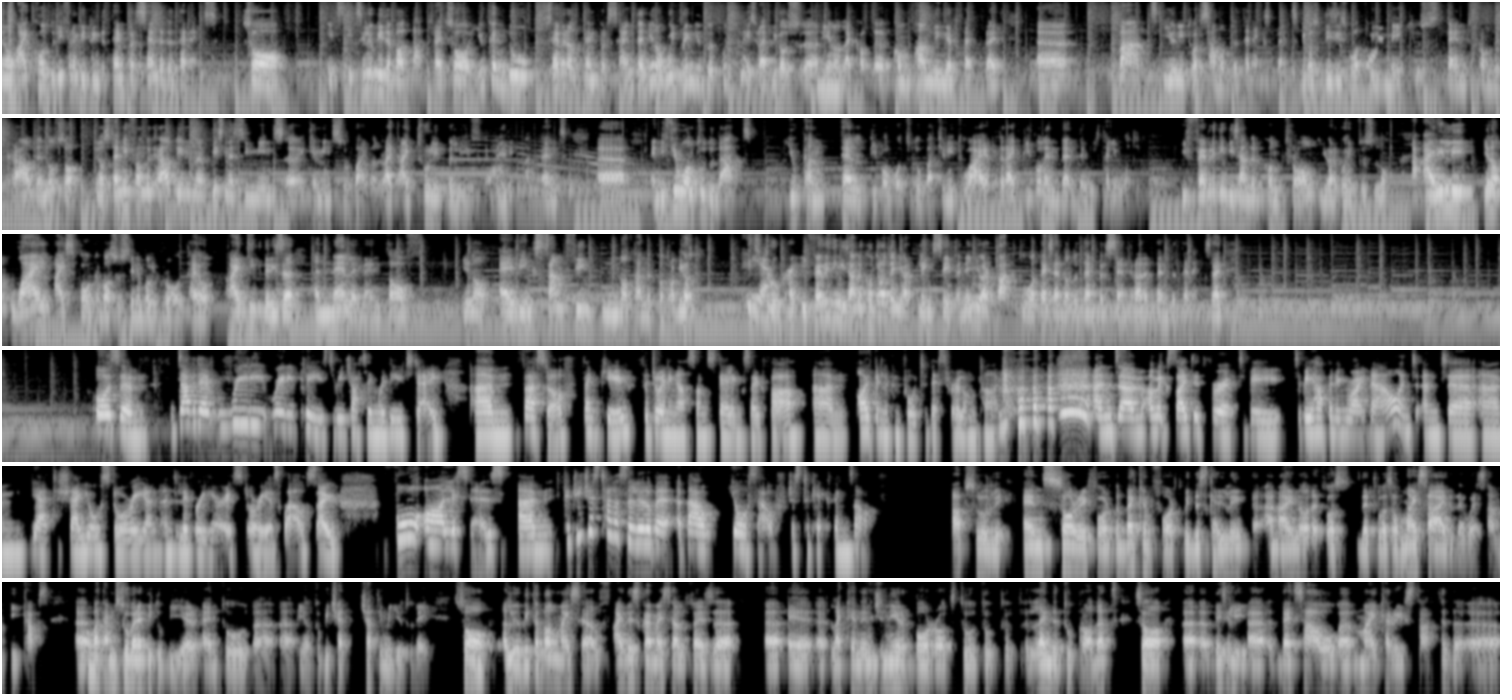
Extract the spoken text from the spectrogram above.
you know, I call the difference between the 10% and the 10x. So it's it's a little bit about that, right? So you can do several 10%, and you know, will bring you to a good place, right? Because uh, you know, like of the compounding effect, right? Uh, but you need to have some of the 10x bets because this is what will make you stand from the crowd and also you know standing from the crowd in business it means uh, it can mean survival right i truly believe believe in that and uh, and if you want to do that you can tell people what to do but you need to hire the right people and then they will tell you what to do if everything is under control, you are going to slow. I really, you know, while I spoke about sustainable growth, I, I think there is a, an element of, you know, having something not under control because it's yeah. true, right? If everything is under control, then you are playing safe and then you are back to what I said on the 10% rather than the 10x, right? Awesome. Davide, really, really pleased to be chatting with you today. Um, first off, thank you for joining us on Scaling So Far. Um, I've been looking forward to this for a long time, and um, I'm excited for it to be to be happening right now, and and to um, yeah to share your story and, and Delivery Hero's story as well. So, for our listeners, um, could you just tell us a little bit about yourself, just to kick things off? Absolutely. And sorry for the back and forth with the scheduling. Mm-hmm. I, know that was that was on my side. There were some hiccups. Uh, oh. but i'm super happy to be here and to uh, uh, you know to be chat- chatting with you today. So mm-hmm. a little bit about myself. I describe myself as a, a, a, like an engineer borrowed to to, to landed to product so uh, uh, basically uh, that's how my career started.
